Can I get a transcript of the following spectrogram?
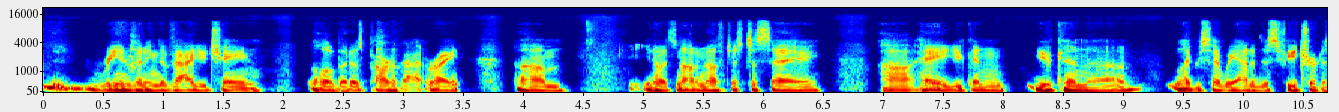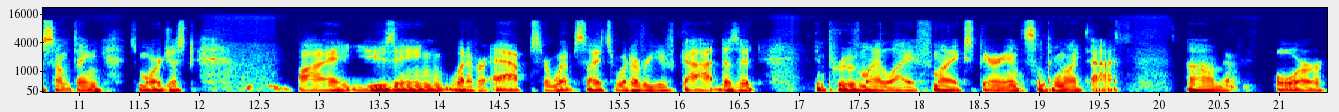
reinventing the value chain a little bit as part of that, right? Um, you know, it's not enough just to say, uh, "Hey, you can you can." Uh, like we said, we added this feature to something. It's more just by using whatever apps or websites or whatever you've got, does it improve my life, my experience, something like that? Um, Yep. Or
